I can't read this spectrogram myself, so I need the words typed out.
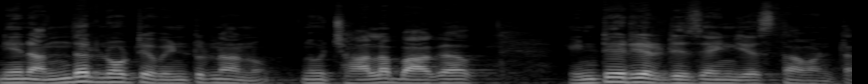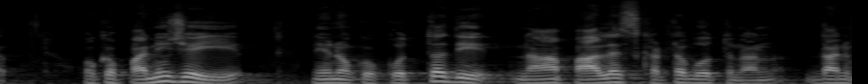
నేను అందరి నోటి వింటున్నాను నువ్వు చాలా బాగా ఇంటీరియర్ డిజైన్ చేస్తావంట. ఒక పని చెయ్యి నేను ఒక కొత్తది నా ప్యాలెస్ కట్టబోతున్నాను దాని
